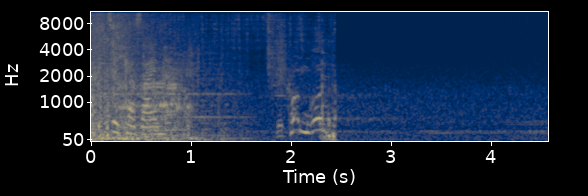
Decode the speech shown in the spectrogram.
nicht sicher sein. Wir kommen runter.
